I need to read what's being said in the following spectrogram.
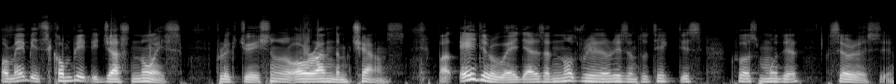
or maybe it's completely just noise fluctuations or random chance. But either way, there is not really reason to take this closed model seriously.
